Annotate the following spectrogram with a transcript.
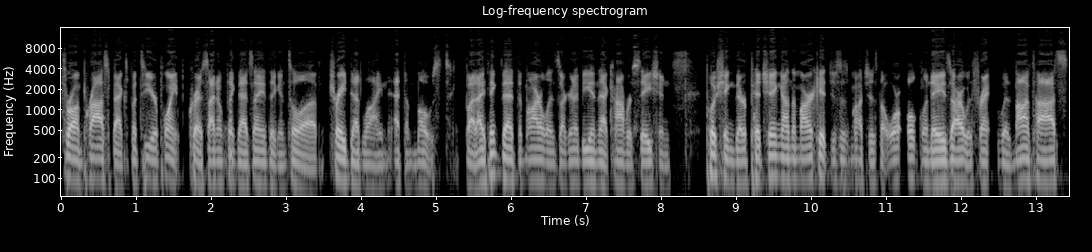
throwing prospects. But to your point, Chris, I don't think that's anything until a trade deadline at the most. But I think that the Marlins are going to be in that conversation pushing their pitching on the market just as much as the Oakland A's are with Frank, with Montas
